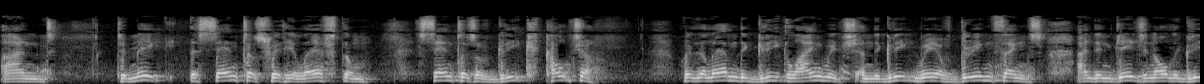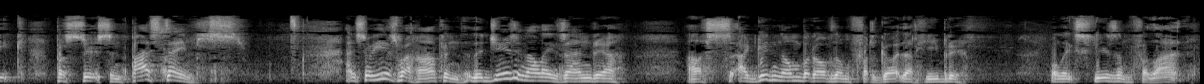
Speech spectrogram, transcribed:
and to make the centres where he left them centres of Greek culture where they learned the Greek language and the Greek way of doing things and engage in all the Greek pursuits and pastimes. And so here's what happened. The Jews in Alexandria, a good number of them forgot their Hebrew. We'll excuse them for that.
